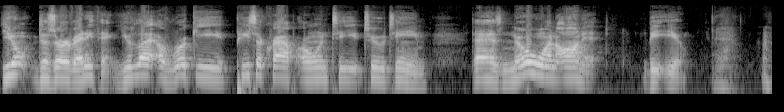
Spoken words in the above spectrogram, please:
You don't deserve anything. You let a rookie piece of crap 0 2 team that has no one on it beat you. Yeah.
